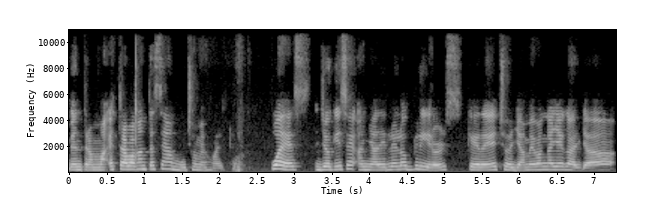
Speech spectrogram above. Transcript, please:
mientras más extravagantes sean, mucho mejor. Pues yo quise añadirle los glitters, que de hecho ya me van a llegar, ya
